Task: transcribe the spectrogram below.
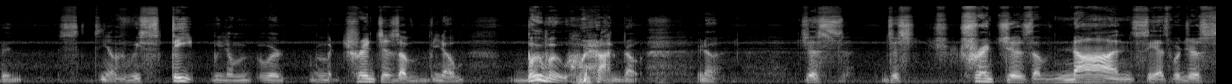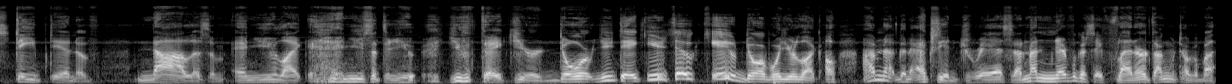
been you know we steep you know we're trenches of you know boo boo I don't know you know just just trenches of nonsense. We're just steeped in of nihilism and you like and you sit there you you think you're door you think you're so cute adorable. You're like oh i'm not gonna actually address it. I'm not never gonna say flat earth. I'm gonna talk about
